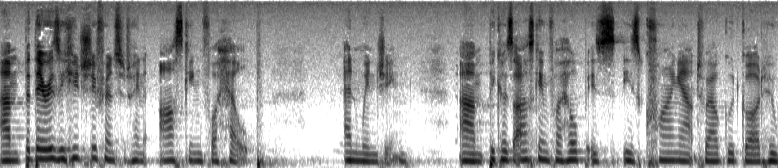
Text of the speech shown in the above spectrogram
Um, but there is a huge difference between asking for help and whinging. Um, because asking for help is, is crying out to our good God who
